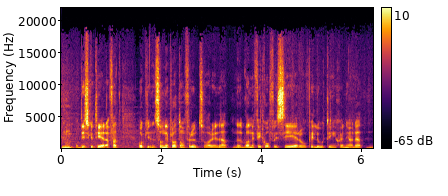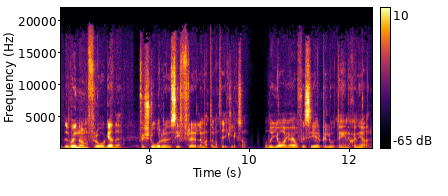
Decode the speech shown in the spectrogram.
Mm. och diskutera. För att, och som ni pratade om förut så var det det att vad ni fick officer och pilot och ingenjör. Det, att, det var ju när de frågade, förstår du siffror eller matematik liksom? Och då ja, jag är officer, pilot och ingenjör.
